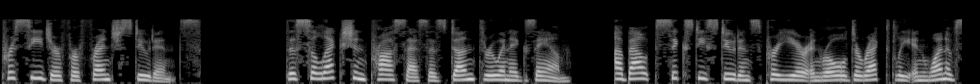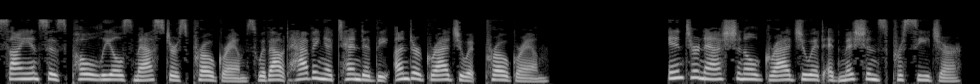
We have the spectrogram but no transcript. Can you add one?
Procedure for French students The selection process is done through an exam. About 60 students per year enroll directly in one of Sciences Po Lille's master's programs without having attended the undergraduate program. International Graduate Admissions Procedure.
